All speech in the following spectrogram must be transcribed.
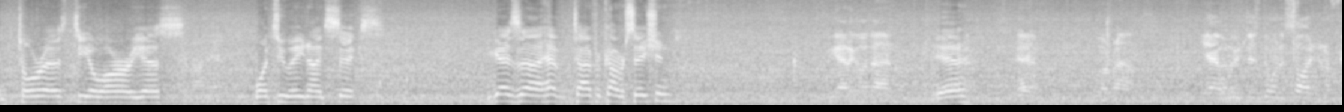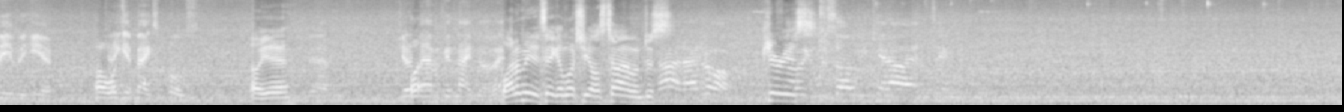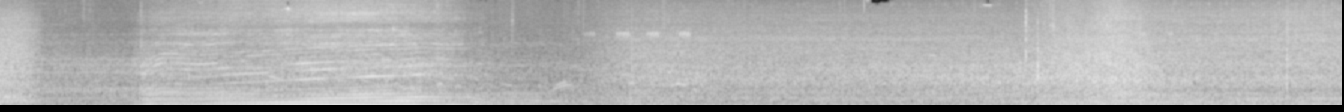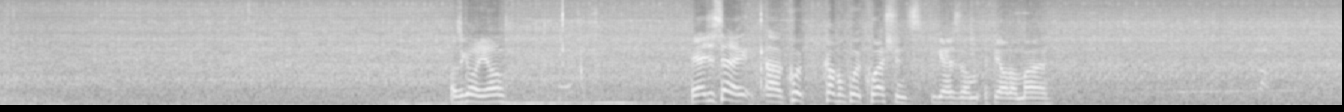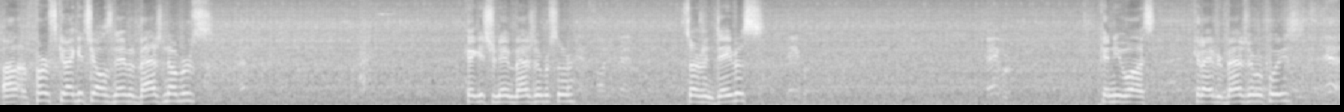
and Torres, T-O-R-R-E-S, 12896. You guys uh, have time for conversation? We gotta go down. Yeah? Yeah. Go around. Yeah, we were just doing a sergeant a favor here. Oh, Gotta get back to post. Oh, yeah? Yeah. Gentlemen, have a good night, though, right? Well, I don't mean to take up much of y'all's time. I'm just Nah, not at all. Curious. Sorry, we're sorry we can't entertain you. How's it going, yo? Hey, I just had a uh, quick, couple quick questions, if you guys don't, if y'all don't mind. Uh, first, can I get y'all's name and badge numbers? Can I get your name and badge number, sir? Sergeant Davis. Can you, uh, can I have your badge number, please? Yeah,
